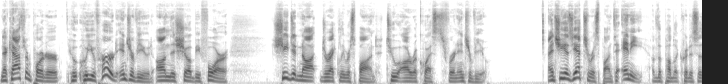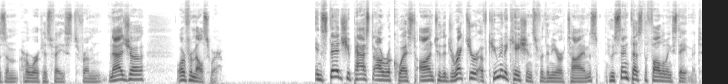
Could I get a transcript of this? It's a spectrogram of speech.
Now, Catherine Porter, who, who you've heard interviewed on this show before, she did not directly respond to our requests for an interview. And she has yet to respond to any of the public criticism her work has faced from NAJA or from elsewhere. Instead, she passed our request on to the Director of Communications for the New York Times, who sent us the following statement.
